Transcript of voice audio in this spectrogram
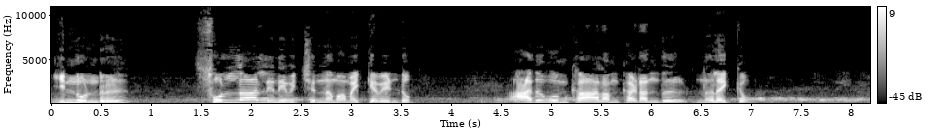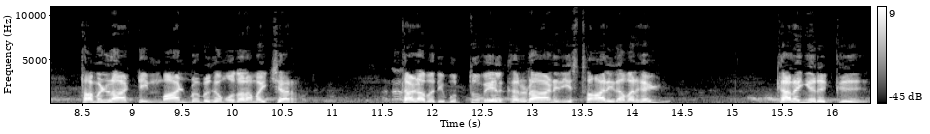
இன்னொன்று சொல்லால் நினைவு சின்னம் அமைக்க வேண்டும். அதுவும் காலம் கடந்து நிலைக்கும். தமிழ்நாட்டின் மாண்புமிகு முதலமைச்சர் தளபதி முத்துவேல் கருணாநிதி ஸ்டாலின் அவர்கள் கலைஞருக்கு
